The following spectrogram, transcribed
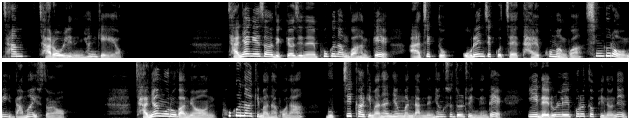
참 잘 어울리는 향기예요. 잔향에서 느껴지는 포근함과 함께 아직도 오렌지 꽃의 달콤함과 싱그러움이 남아 있어요. 잔향으로 가면 포근하기만 하거나 묵직하기만 한 향만 남는 향수들도 있는데 이 네롤리 포르토피노는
